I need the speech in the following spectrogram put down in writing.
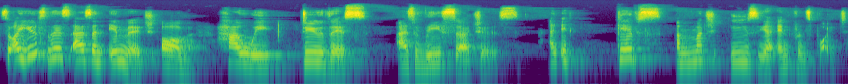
So I use this as an image of how we do this as researchers. And it gives a much easier entrance point.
